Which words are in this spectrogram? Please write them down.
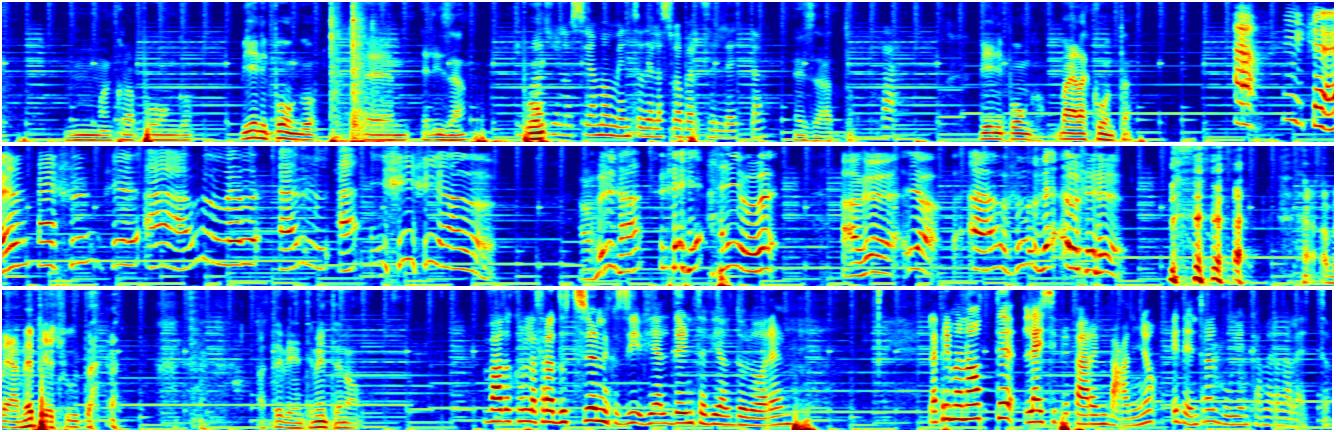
Mm, ancora Pongo. Vieni Pongo. Ehm, Elisa? Pon- Immagino sia il momento della sua barzelletta. Esatto. Vai. Vieni Pongo. Vai, racconta. Vabbè, a me è piaciuta. A te evidentemente no. Vado con la traduzione così via il dente via il dolore. La prima notte lei si prepara in bagno ed entra al buio in camera da letto.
